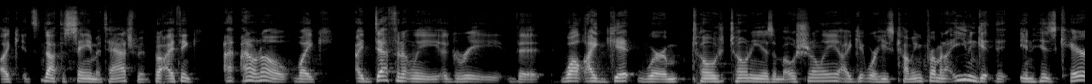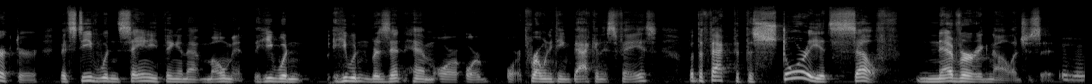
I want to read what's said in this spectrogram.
like it's not the same attachment. But I think I, I don't know. Like I definitely agree that while I get where To- Tony is emotionally, I get where he's coming from, and I even get that in his character that Steve wouldn't say anything in that moment. That he wouldn't he wouldn't resent him or or or throw anything back in his face. But the fact that the story itself never acknowledges it. Mhm.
